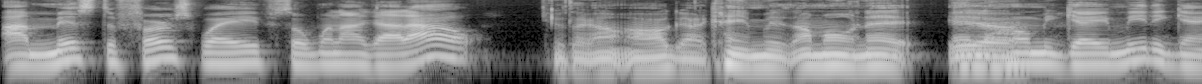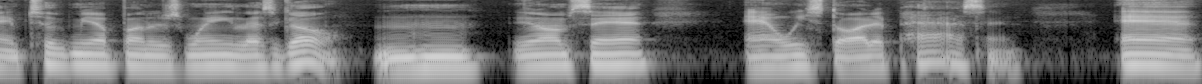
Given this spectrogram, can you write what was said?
I missed the first wave. So when I got out It's like, oh, I got can't miss. I'm on that. and the homie gave me the game, took me up under his wing, let's go. Mm-hmm. You know what I'm saying? And we started passing. And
